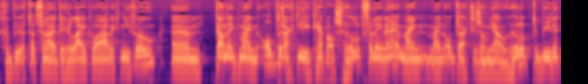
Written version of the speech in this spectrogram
Gebeurt dat vanuit een gelijkwaardig niveau? Ehm, kan ik mijn opdracht die ik heb als hulpverlener, hè, mijn, mijn opdracht is om jou hulp te bieden,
